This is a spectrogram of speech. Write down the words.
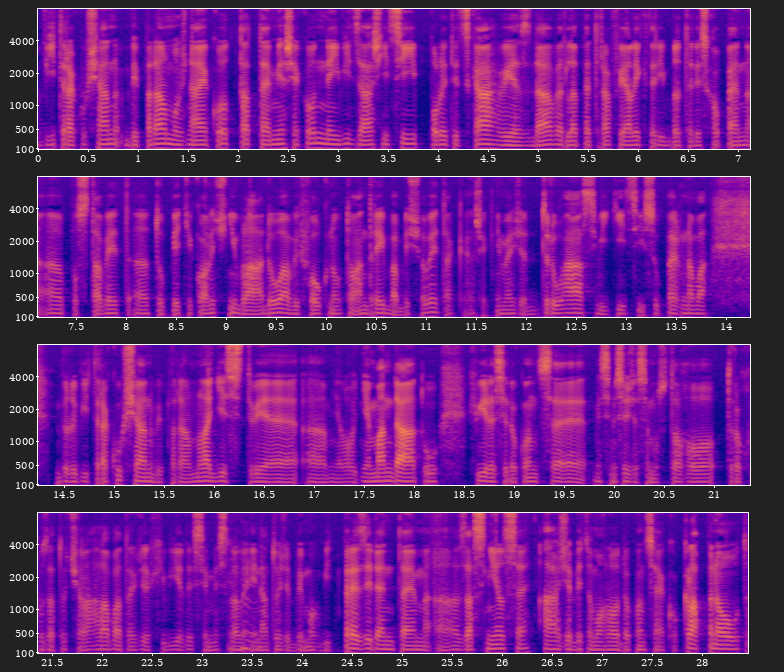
Vít Rakušan vypadal možná jako ta téměř jako nejvíc zářící politická hvězda vedle Petra Fialy, který byl tedy schopen eh, postavit eh, tu pětikoaliční vládu a vyfouknout to Andrej Babišovi, tak řekněme, že druhá svítící supernova byl Vít Rakušan, vypadal mladistvě, měl hodně mandátů, chvíli si dokonce, myslím si, že se mu z toho trochu zatočila hlava, takže chvíli si myslel mm. i na to, že by mohl být prezidentem, zasnil se a že by to mohlo dokonce jako jako klapnout.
